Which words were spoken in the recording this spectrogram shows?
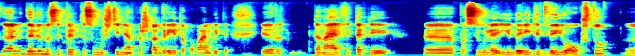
gali, gali nusipirkti sumuštinį ar kažką greito pavalgyti. Ir tenai architektai e, pasiūlė jį daryti dviejų aukštų, e,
